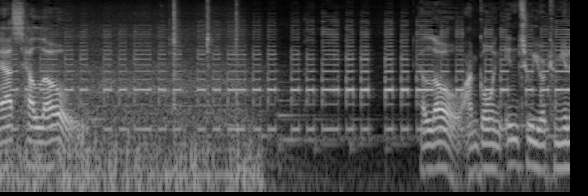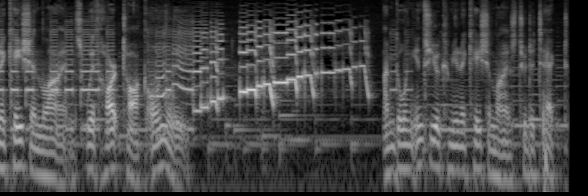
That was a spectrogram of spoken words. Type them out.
Yes, hello. Hello, I'm going into your communication lines with heart talk only. I'm going into your communication lines to detect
